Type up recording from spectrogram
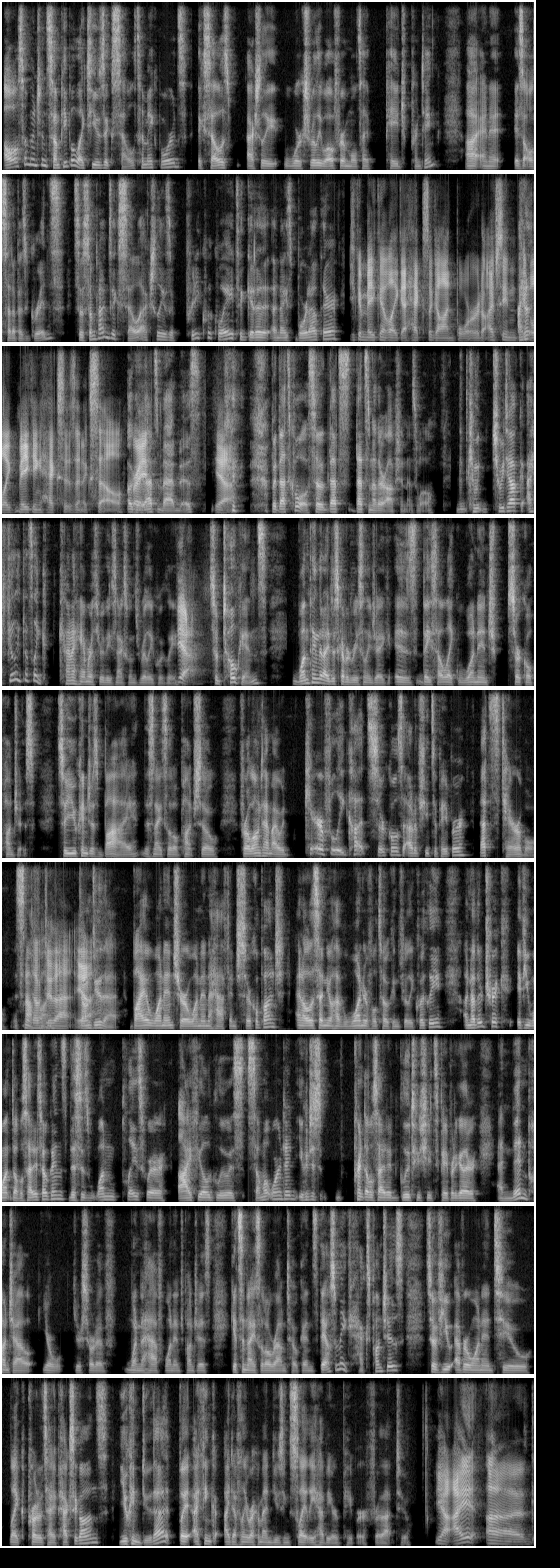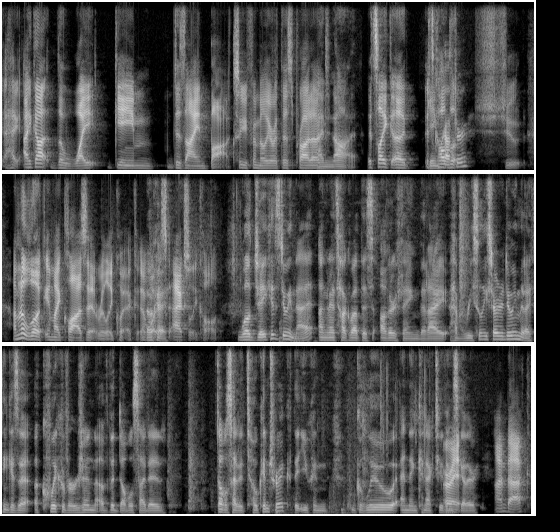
I'll also mention some people like to use Excel to make boards. Excel is actually works really well for multi-page printing, uh, and it is all set up as grids. So sometimes Excel actually is a pretty quick way to get a, a nice board out there. You can make it like a hexagon board. I've seen people like making hexes in Excel. Okay, right? that's madness. Yeah, but that's cool. So that's that's another option as well. Can we should we talk? I feel like that's like kind of hammer through these next ones really quickly. Yeah. So tokens. One thing that I discovered recently, Jake, is they sell like one inch circle punches. So you can just buy this nice little punch. So for a long time, I would carefully cut circles out of sheets of paper. That's terrible. It's not Don't fun. do that. Yeah. Don't do that. Buy a one inch or a one and a half inch circle punch, and all of a sudden you'll have wonderful tokens really quickly. Another trick, if you want double sided tokens, this is one place where I feel glue is somewhat warranted. You could just print double sided, glue two sheets of paper together, and then punch out your your sort of one and a half, one inch punches. Get some nice little round tokens. They also make hex punches. So if you ever wanted to like prototype hexagons, you can do that. But I think I definitely recommend using slightly heavier paper for that too. Yeah, I uh I got the white game design box. Are you familiar with this product? I'm not. It's like a it's Game called Crafter? shoot. I'm gonna look in my closet really quick at what it's actually called. Well, Jake is doing that. I'm going to talk about this other thing that I have recently started doing that I think is a, a quick version of the double sided double sided token trick that you can glue and then connect two All things right. together. I'm back.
